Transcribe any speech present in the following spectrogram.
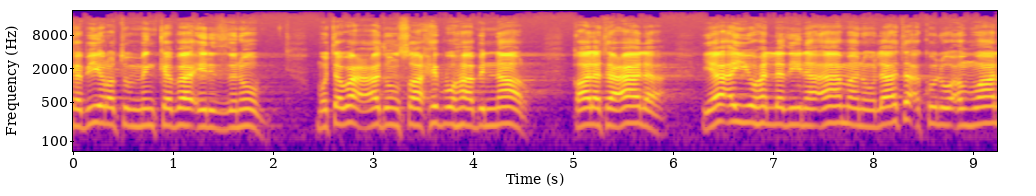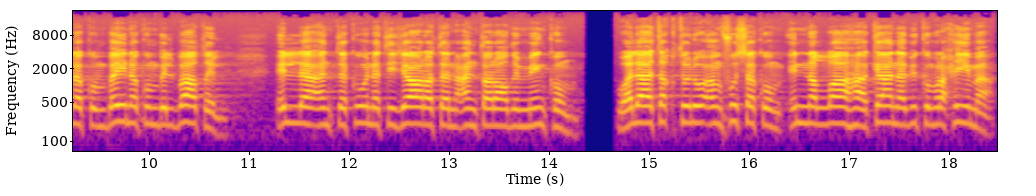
كبيرة من كبائر الذنوب متوعد صاحبها بالنار. قال تعالى يا أيها الذين آمنوا لا تأكلوا أموالكم بينكم بالباطل إلا أن تكون تجارة عن تراض منكم ولا تقتلوا أنفسكم إن الله كان بكم رحيما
